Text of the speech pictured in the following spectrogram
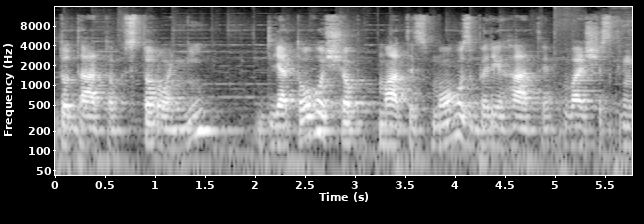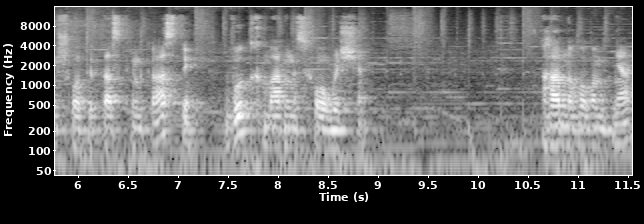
додаток сторонній для того, щоб мати змогу зберігати ваші скріншоти та скрінкасти в хмарне сховище. Гарного вам дня!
